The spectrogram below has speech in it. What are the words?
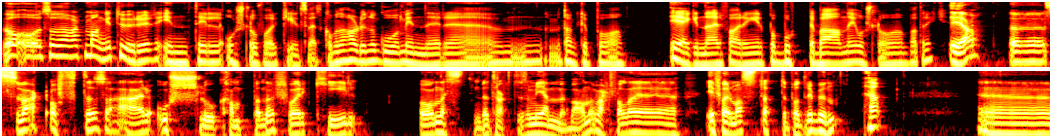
og, og, så det har vært mange turer inn til Oslo for Kiels vedkommende. Har du noen gode minner eh, med tanke på egne erfaringer på bortebane i Oslo, Patrick? Ja, eh, svært ofte så er Oslo-kampene for Kiel å nesten betrakte som hjemmebane. I hvert fall i, i form av støtte på tribunen. Ja. Eh,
